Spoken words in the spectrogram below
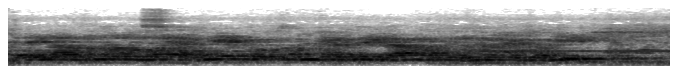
de la no, no hay aquí, no no hay aquí, no hay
